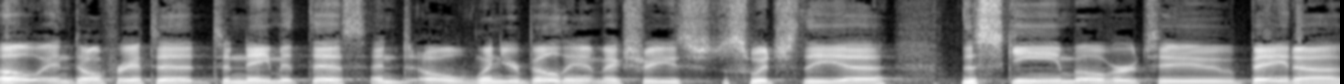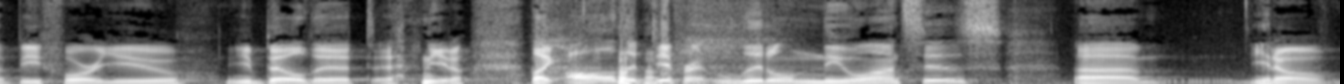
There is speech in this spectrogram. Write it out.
Oh, and don't forget to to name it this. And oh, when you're building it, make sure you switch the uh, the scheme over to beta before you you build it. And you know, like all the different little nuances. Um, you know,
